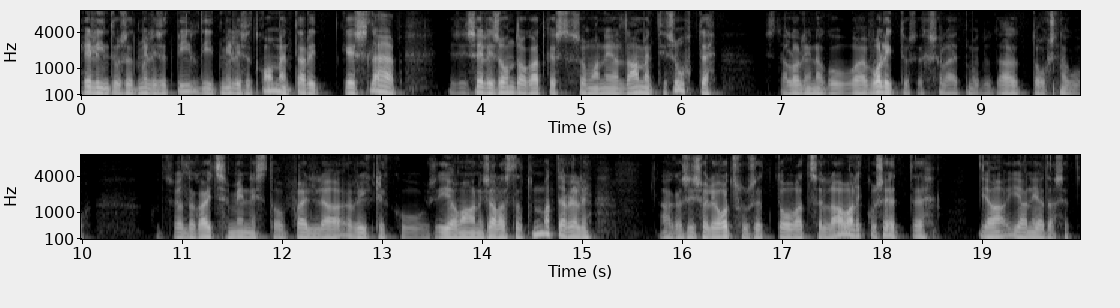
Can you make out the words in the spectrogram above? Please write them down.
helindused, millised pildid, millised kommentaarid, kes läheb, ja siis Elizondo katkestas oma nii-öelda ametisuhte, siis tal oli nagu äh, volitus, eks ole, et muidu ta tooks nagu kuidas öelda, kaitseminister toob välja riikliku siiamaani salastatud materjali, aga siis oli otsus, et toovad selle avalikkuse ette ja, ja nii edasi, et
